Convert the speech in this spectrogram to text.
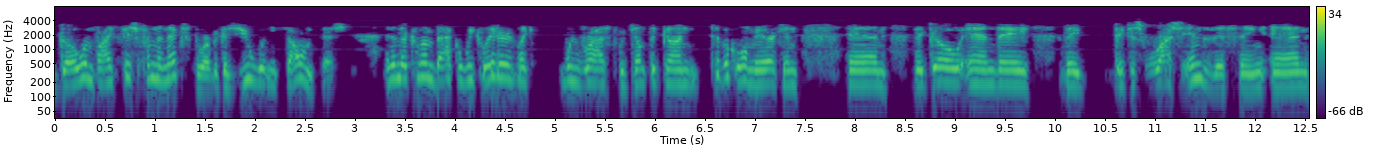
go and buy fish from the next store because you wouldn't sell them fish, and then they're coming back a week later, like we rushed, we jumped the gun, typical American, and they go and they they they just rush into this thing, and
